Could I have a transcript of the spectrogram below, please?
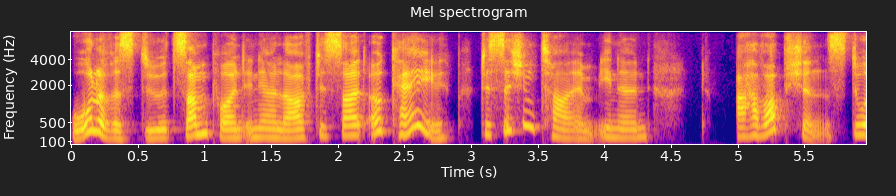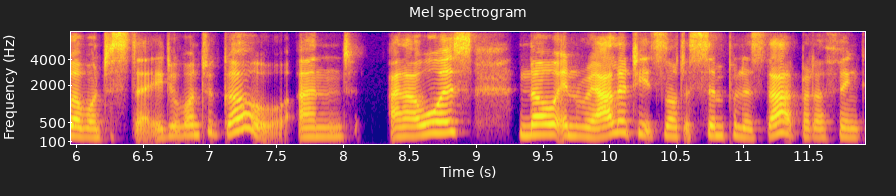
all of us do at some point in our life decide okay decision time you know I have options. Do I want to stay? Do I want to go? And and I always know in reality it's not as simple as that, but I think,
